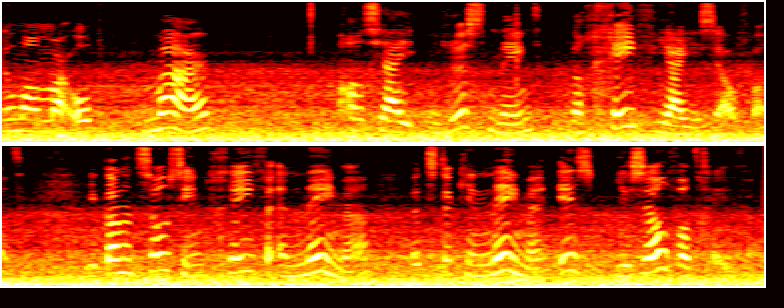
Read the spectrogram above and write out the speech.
Noem maar op. Maar als jij rust neemt, dan geef jij jezelf wat. Je kan het zo zien, geven en nemen. Het stukje nemen is jezelf wat geven.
